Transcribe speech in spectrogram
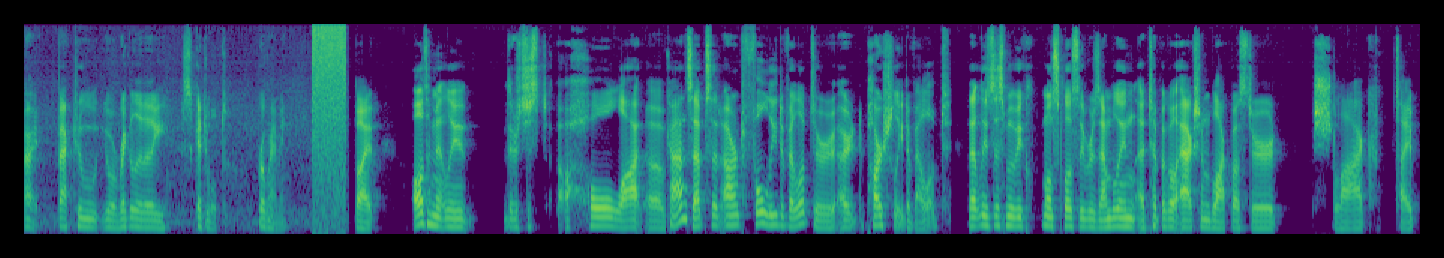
All right, back to your regularly scheduled programming. But ultimately, there's just a whole lot of concepts that aren't fully developed or are partially developed. That leaves this movie most closely resembling a typical action blockbuster schlock type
